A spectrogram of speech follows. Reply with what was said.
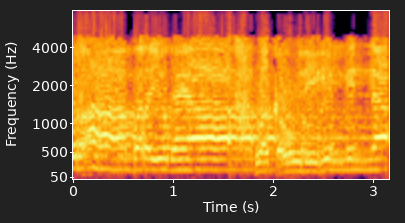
ഖുർആൻ പറയുകയാ വകൗലിഹിം മിന്നാ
